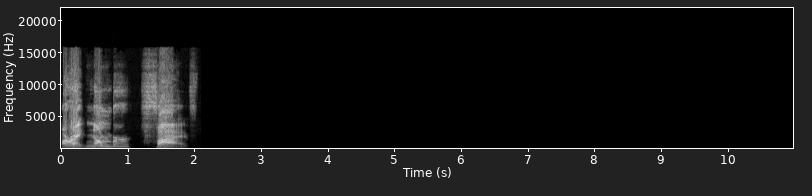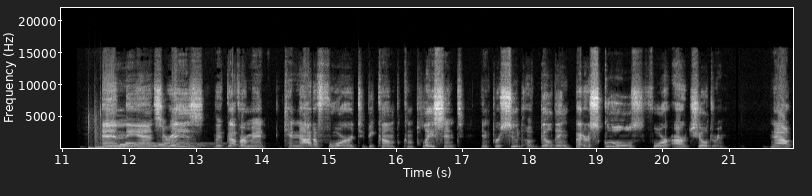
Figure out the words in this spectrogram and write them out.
All right, number five. And the answer is the government cannot afford to become complacent in pursuit of building better schools for our children. Now,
